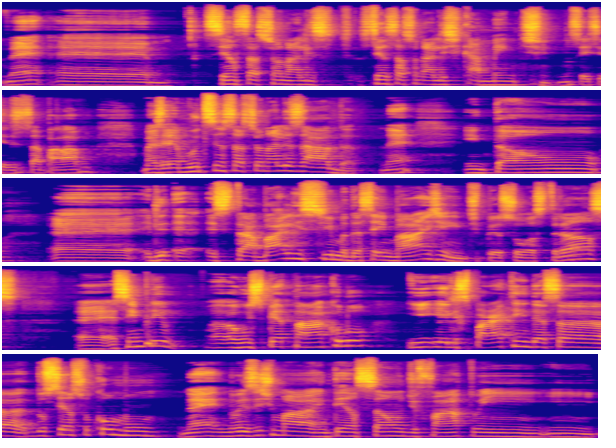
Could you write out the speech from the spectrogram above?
né? É, sensacionalis, sensacionalisticamente, não sei se existe essa palavra, mas ela é muito sensacionalizada, né? Então, é, ele, é, esse trabalho em cima dessa imagem de pessoas trans é, é sempre um espetáculo e eles partem dessa do senso comum, né? Não existe uma intenção de fato em, em,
